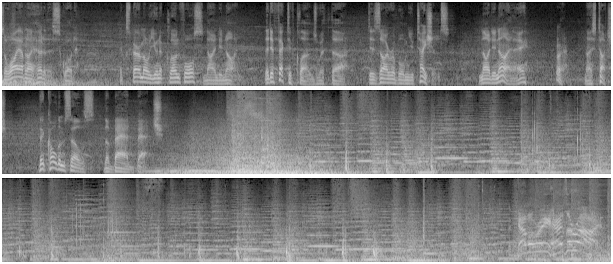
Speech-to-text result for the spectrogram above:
So why haven't I heard of this squad? Experimental Unit Clone Force 99. The defective clones with, uh, desirable mutations. 99, eh? Huh, nice touch. They call themselves the Bad Batch. Cavalry has arrived!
